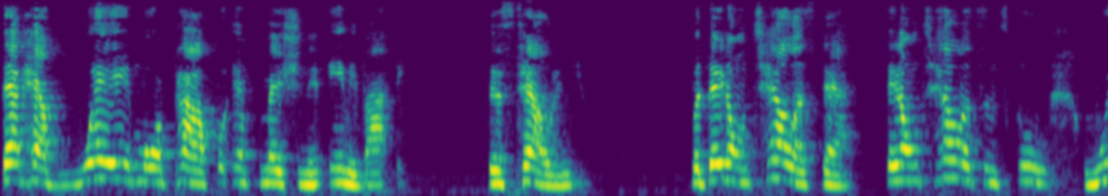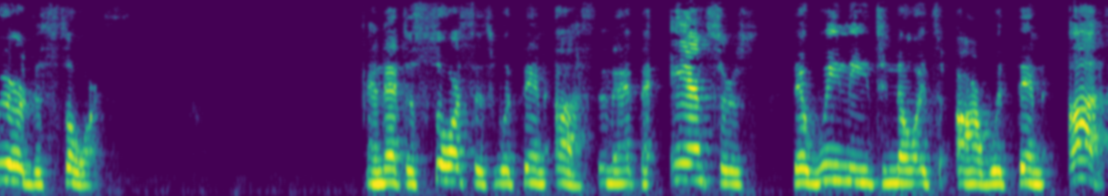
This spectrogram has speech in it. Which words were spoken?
That have way more powerful information than anybody that's telling you. But they don't tell us that. They don't tell us in school we're the source. And that the source is within us and that the answers that we need to know it's are within us.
